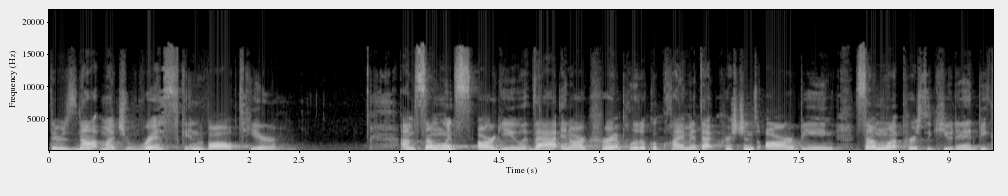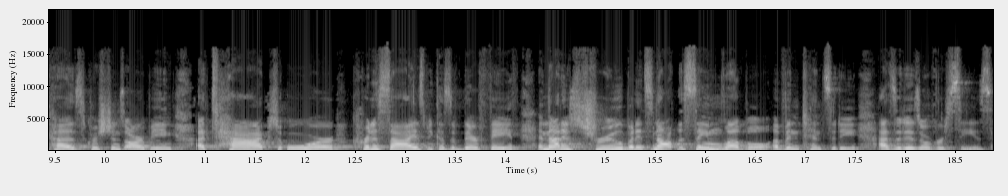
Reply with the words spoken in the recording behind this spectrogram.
there's not much risk involved here. Um, some would argue that in our current political climate that Christians are being somewhat persecuted because Christians are being attacked or criticized because of their faith. And that is true, but it's not the same level of intensity as it is overseas.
